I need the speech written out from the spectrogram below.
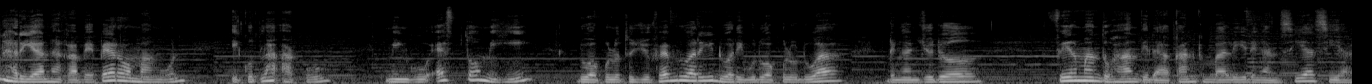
Harian HKBP Romangun, ikutlah aku, Minggu Esto Mihi, 27 Februari 2022, dengan judul Firman Tuhan tidak akan kembali dengan sia-sia.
